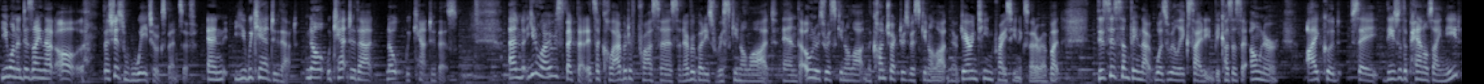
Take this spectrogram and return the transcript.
you want to design that? Oh, that's just way too expensive. And you, we can't do that. No, we can't do that. No, we can't do this. And, you know, I respect that. It's a collaborative process and everybody's risking a lot and the owner's risking a lot and the contractor's risking a lot and they're guaranteeing pricing, etc. But this is something that was really exciting because as the owner, I could say, these are the panels I need.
